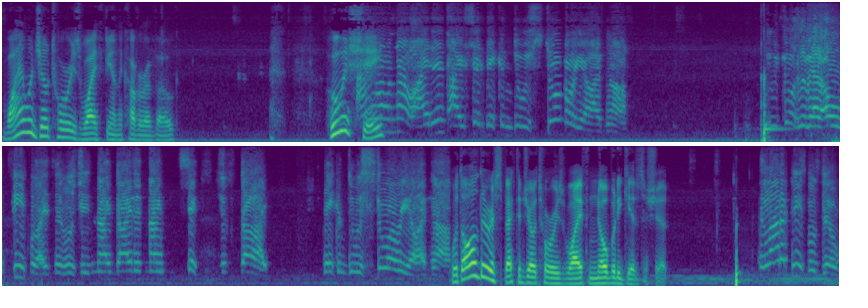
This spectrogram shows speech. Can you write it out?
Why would Joe Torre's wife be on the cover of Vogue? Who is she? I she? don't know. I didn't. I said they can do a story on her. You were talking about old people. I said, well, she died at 96. Just died. they can do a story on her. With all due respect to Joe Torre's wife, nobody gives a shit. A lot of people do.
